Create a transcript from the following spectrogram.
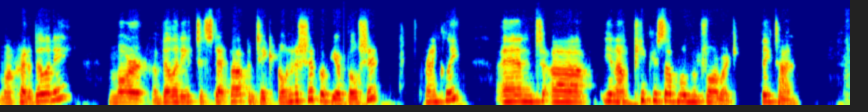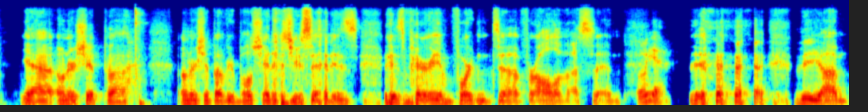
more credibility more ability to step up and take ownership of your bullshit frankly and uh you know keep yourself moving forward big time. Yeah, ownership uh ownership of your bullshit as you said is is very important uh, for all of us and oh yeah the um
